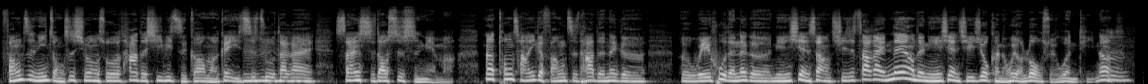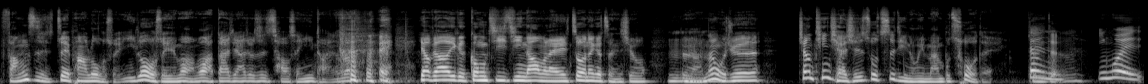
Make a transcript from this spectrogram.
房子你总是希望说它的 CP 值高嘛，可以一次住大概三十到四十年嘛。那通常一个房子它的那个呃维护的那个年限上，其实大概那样的年限，其实就可能会有漏水问题。那嗯房子最怕漏水，一漏水有没有哇，大家就是吵成一团，说哎、要不要一个公积金，然后我们来做那个整修，对啊。那我觉得这样听起来，其实做次顶楼也蛮不错的、哎但因为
